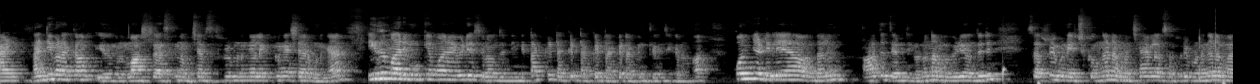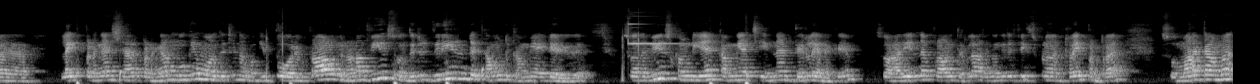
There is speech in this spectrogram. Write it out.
அண்ட் நன்றி வணக்கம். இது உங்கள் மாஸ்டர் நம்ம சேனல் சப்ஸ்கிரைப் பண்ணுங்க லைக் பண்ணுங்க ஷேர் பண்ணுங்க. இது மாதிரி முக்கியமான வீடியோஸ்ல வந்து நீங்கள் டக்கு டக்கு டக்கு டக்கு டக்குன்னு தெரிஞ்சுக்கணும்னா கொஞ்சம் டிலேயாக வந்தாலும் பார்த்து தெரிஞ்சுக்கணும். நம்ம வீடியோ வந்துட்டு சப்ஸ்கிரைப் பண்ணி வச்சுக்கோங்க. நம்ம சேனலை சப்ஸ்கிரைப் பண்ணுங்க. நம்ம லைக் பண்ணுங்க ஷேர் பண்ணுங்க. முக்கியமா வந்துட்டு நமக்கு இப்போ ஒரு ப்ராப்ளம் என்னன்னா வியூஸ் வந்துட்டு திடீர்னு கவுண்ட் கம்மியாயிட்டே இருக்குது. ஸோ அந்த வியூஸ் கவுண்ட் ஏன் கம்மியாச்சு என்னன்னு தெரியல எனக்கு. ஸோ அது என்ன ப்ராப்ளம் தெரியல. அதுக்கு வந்துட்டு ஃபிக்ஸ் பண்ண ட்ரை பண்றேன். ஸோ மறக்காம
